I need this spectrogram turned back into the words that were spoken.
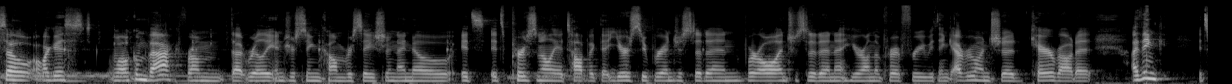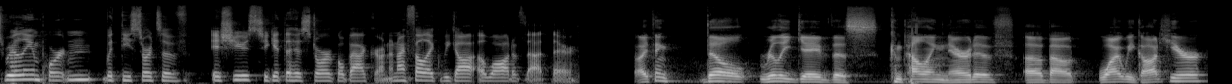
So, August, welcome back from that really interesting conversation. I know it's it's personally a topic that you're super interested in. We're all interested in it here on the periphery. We think everyone should care about it. I think it's really important with these sorts of issues to get the historical background, and I felt like we got a lot of that there. I think Bill really gave this compelling narrative about why we got here.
